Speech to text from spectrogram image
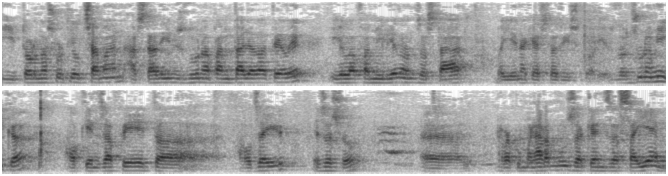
i torna a sortir el xaman està dins d'una pantalla de tele i la família doncs està veient aquestes històries. Doncs una mica el que ens ha fet eh, el Zair és això eh, recomanar-nos que ens asseiem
